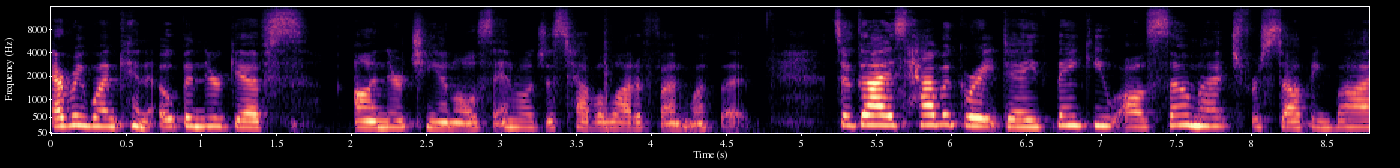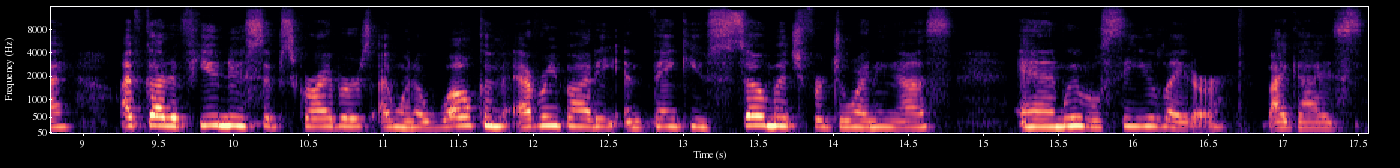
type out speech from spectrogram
everyone can open their gifts on their channels and we'll just have a lot of fun with it. So guys, have a great day. Thank you all so much for stopping by. I've got a few new subscribers. I want to welcome everybody and thank you so much for joining us. And we will see you later. Bye, guys.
